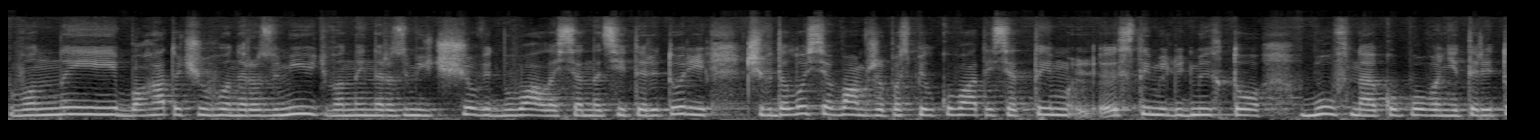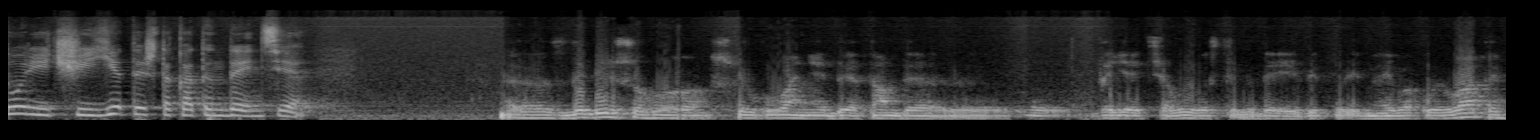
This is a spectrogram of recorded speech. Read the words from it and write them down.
Вони багато чого не розуміють. Вони не розуміють, що відбувалося на цій території. Чи вдалося вам вже поспілкуватися тим е, з тими людьми, хто був на окупованій території? Чи є теж така тенденція? Е, Здебільшого спілкування йде там, де е, вдається вивезти людей, відповідно евакуювати.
